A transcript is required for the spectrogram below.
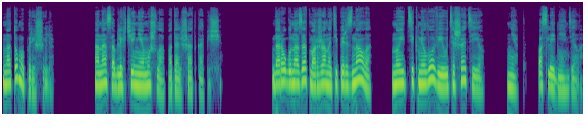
На то мы порешили. Она с облегчением ушла подальше от капища. Дорогу назад Маржана теперь знала, но идти к Милове и утешать ее нет, последнее дело.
